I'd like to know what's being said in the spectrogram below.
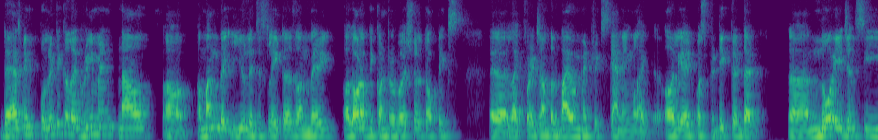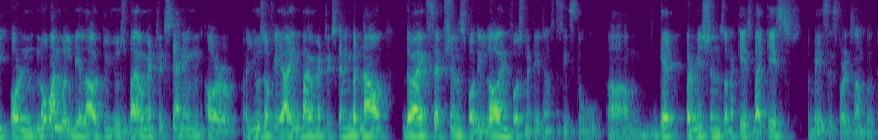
there has been political agreement now uh, among the EU legislators on very a lot of the controversial topics, uh, like for example biometric scanning. Like earlier, it was predicted that uh, no agency or no one will be allowed to use biometric scanning or use of AI in biometric scanning. But now there are exceptions for the law enforcement agencies to um, get permissions on a case by case basis, for example.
